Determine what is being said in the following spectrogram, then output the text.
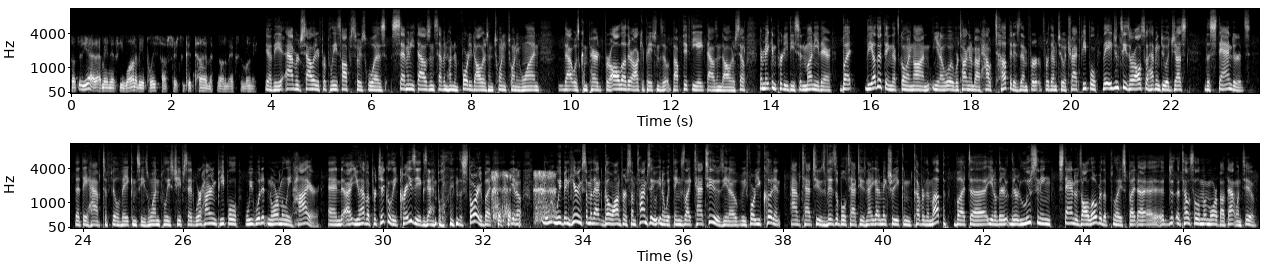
so yeah, I mean, if you want to be a police officer, it's a good time if you want to make some money. Yeah, the average salary for police officers was seventy thousand seven hundred forty dollars in 2021. That was compared for all other occupations at about fifty-eight thousand dollars. So they're making pretty decent money there. But the other thing that's going on, you know, we're talking about how tough it is them for, for them to attract people. The agencies are also having to adjust the standards that they have to fill vacancies. One police chief said, We're hiring people we wouldn't normally hire. And uh, you have a particularly crazy example in the story, but, you know, we've been hearing some of that go on for some time. So, you know, with things like tattoos, you know, before you couldn't have tattoos, visible tattoos. Now you got to make sure you can cover them up. But, uh, you know, they're, they're loosening standards all over the place. But uh, just, uh, tell us a little bit more about that one, too.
